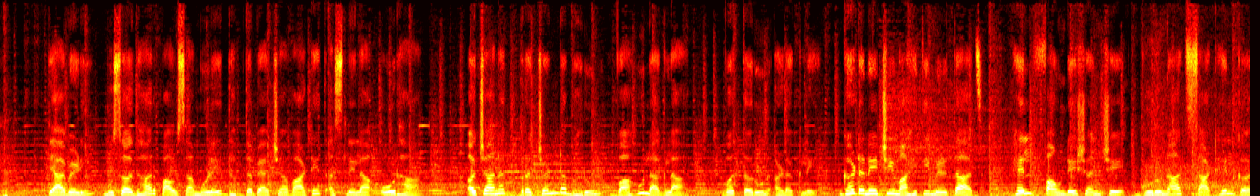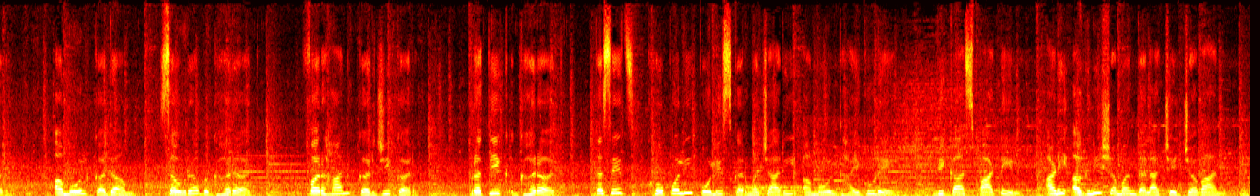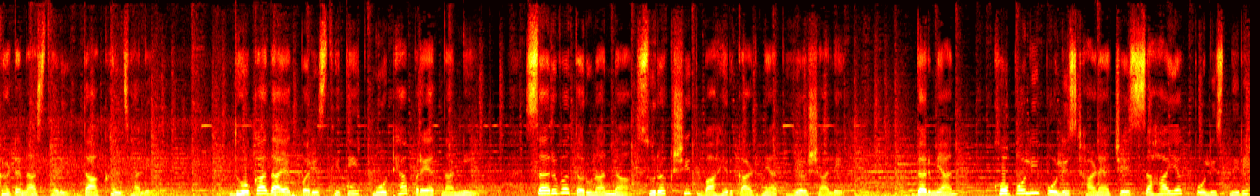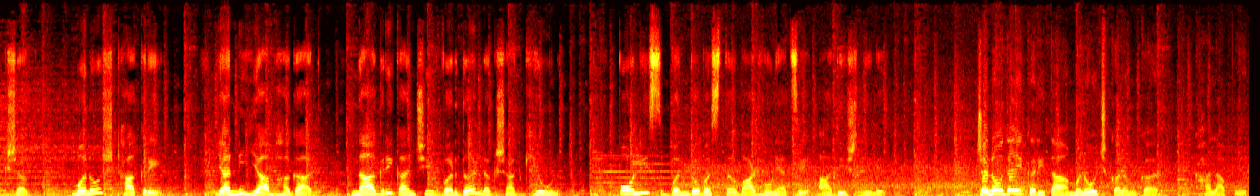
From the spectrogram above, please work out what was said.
त्यावेळी मुसळधार पावसामुळे धबधब्याच्या वाटेत असलेला ओढा अचानक प्रचंड भरून वाहू लागला व तरुण अडकले. घटनेची माहिती मिळताच हेल्प फाउंडेशनचे गुरुनाथ साठेलकर अमोल कदम सौरभ घरत फरहान करजीकर प्रतीक घरत तसेच खोपोली पोलीस कर्मचारी अमोल धायगुडे विकास पाटील आणि अग्निशमन दलाचे जवान घटनास्थळी दाखल झाले. धोकादायक परिस्थितीत मोठ्या प्रयत्नांनी सर्व तरुणांना सुरक्षित बाहेर काढण्यात यश आले. दरम्यान खोपोली पोलीस ठाण्याचे सहाय्यक पोलीस निरीक्षक मनोज ठाकरे यांनी या भागात नागरिकांची वर्दळ लक्षात घेऊन पोलीस बंदोबस्त वाढवण्याचे आदेश दिले. जनोदय करिता मनोज कलमकर खालापूर।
